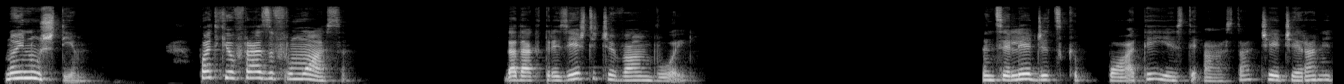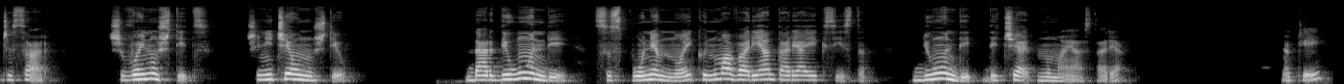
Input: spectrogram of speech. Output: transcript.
Noi nu știm. Poate că e o frază frumoasă, dar dacă trezește ceva în voi, înțelegeți că Poate este asta ceea ce era necesar. Și voi nu știți. Și nici eu nu știu. Dar de unde să spunem noi că numai varianta rea există? De unde? De ce numai asta rea? Ok?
